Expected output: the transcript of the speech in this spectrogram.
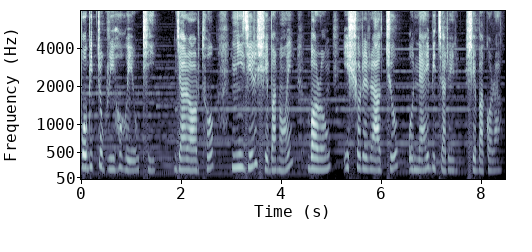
পবিত্র গৃহ হয়ে উঠি, যার অর্থ নিজের সেবা নয়, বরং ঈশ্বরের রাজ্য ও ন্যায় বিচারের সেবা করা।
